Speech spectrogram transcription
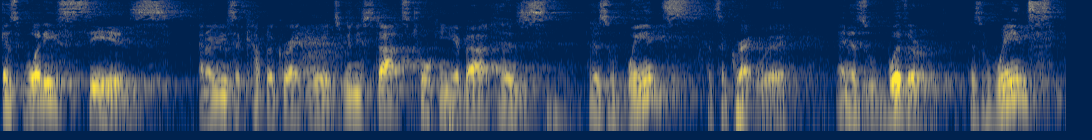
is what he says, and I'll use a couple of great words. When he starts talking about his his whence, that's a great word, and his whither, his whence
